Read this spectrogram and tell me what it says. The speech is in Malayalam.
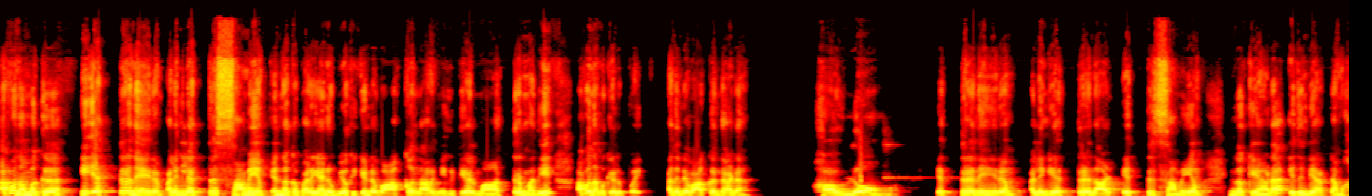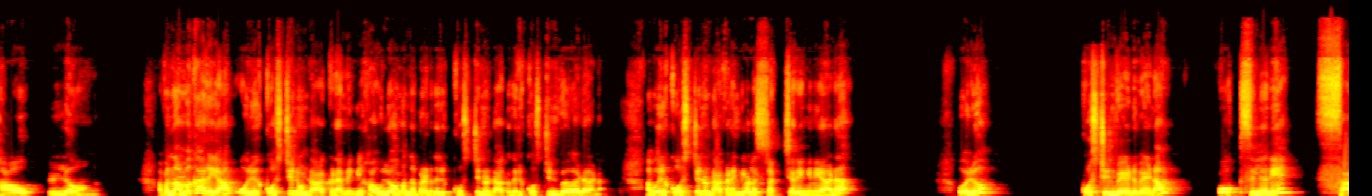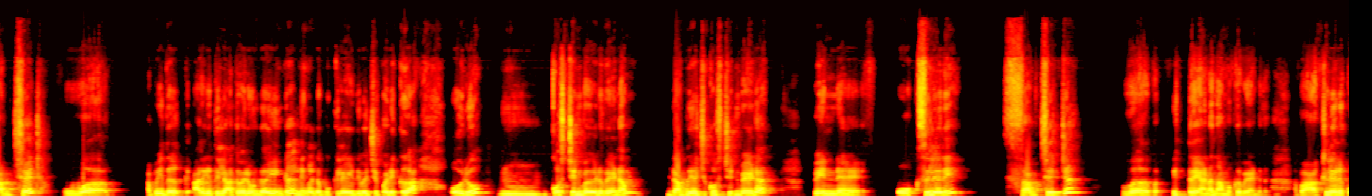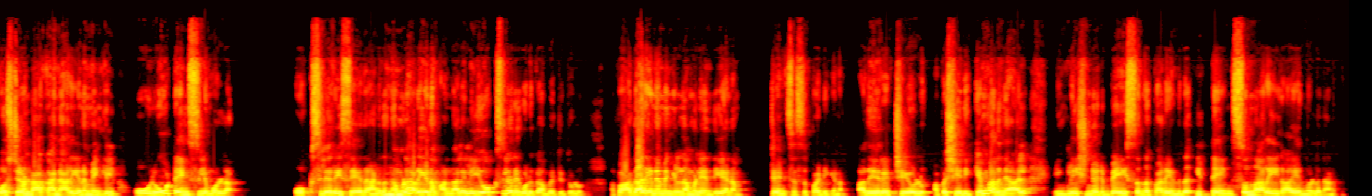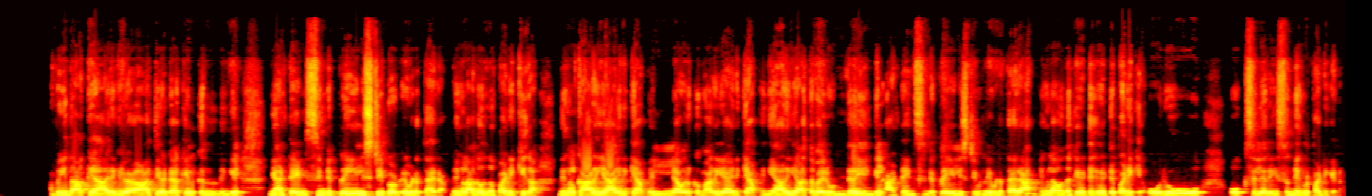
അപ്പോൾ നമുക്ക് ഈ എത്ര നേരം അല്ലെങ്കിൽ എത്ര സമയം എന്നൊക്കെ പറയാൻ ഉപയോഗിക്കേണ്ട വാക്കൊന്ന് അറിഞ്ഞു കിട്ടിയാൽ മാത്രം മതി. അപ്പൊ നമുക്ക് എളുപ്പമായി. അതിന്റെ വാക്ക് എന്താണ്? ഹൗ ലോങ് എത്ര നേരം അല്ലെങ്കിൽ എത്ര നാൾ എത്ര സമയം എന്നൊക്കെയാണ് ഇതിന്റെ അർത്ഥം. ഹൗ ലോങ് അപ്പൊ നമുക്കറിയാം ഒരു ക്വസ്റ്റ്യൻ ഉണ്ടാക്കണമെങ്കിൽ ഹൗ ലോങ് എന്ന് പറയുന്നത് ഒരു ക്വസ്റ്റ്യൻ ഉണ്ടാക്കുന്ന ഒരു ക്വസ്റ്റ്യൻ വേർഡ് ആണ്. അപ്പൊ ഒരു ക്വസ്റ്റ്യൻ ഉണ്ടാക്കണമെങ്കിലുള്ള സ്ട്രക്ചർ എങ്ങനെയാണ്? ഒരു ക്വസ്റ്റ്യൻ വേർഡ് വേണം. ഓക്സിലറി സബ്ജക്റ്റ് വേർബ് അപ്പൊ ഇത് അറിയത്തില്ലാത്തവരുണ്ട് എങ്കിൽ നിങ്ങളുടെ ബുക്കിൽ എഴുതി വെച്ച് പഠിക്കുക. ഒരു ക്വസ്റ്റ്യൻ വേർഡ് വേണം. ഡബ്ല്യു എച്ച് ക്വസ്റ്റ്യൻ വേർഡ് പിന്നെ ഓക്സിലറി സബ്ജക്റ്റ് വേർബ് ഇത്രയാണ് നമുക്ക് വേണ്ടത്. അപ്പൊ ആക്ച്വലി ഒരു ക്വസ്റ്റ്യൻ ഉണ്ടാക്കാൻ അറിയണമെങ്കിൽ ഓരോ ടെൻസിലുമുള്ള ഓക്സിലറീസ് ഏതാണെന്ന് നമ്മൾ അറിയണം എന്നാലല്ലേ ഈ ഓക്സിലറി കൊടുക്കാൻ പറ്റത്തുള്ളൂ. അപ്പൊ അതറിയണമെങ്കിൽ നമ്മൾ എന്ത് ചെയ്യണം? ടെൻസസ് പഠിക്കണം. അതേ രക്ഷയുള്ളൂ അപ്പൊ ശരിക്കും പറഞ്ഞാൽ ഇംഗ്ലീഷിന്റെ ഒരു ബേസ് എന്ന് പറയുന്നത് ഈ ടെൻസ് ഒന്ന് അറിയുക എന്നുള്ളതാണ്. അപ്പൊ ഇതൊക്കെ ആരെങ്കിലും ആദ്യമായിട്ടാണ് കേൾക്കുന്നതെങ്കിൽ ഞാൻ ടെൻസിന്റെ പ്ലേലിസ്റ്റ് ഇപ്പോൾ ഇവിടെ തരാം. നിങ്ങൾ അതൊന്ന് പഠിക്കുക. നിങ്ങൾക്ക് അറിയായിരിക്കാം. എല്ലാവർക്കും അറിയായിരിക്കാം. ഇനി അറിയാത്തവരുണ്ട് എങ്കിൽ ആ ടെൻസിന്റെ പ്ലേലിസ്റ്റ് ഇവിടെ ഇവിടെ തരാം. നിങ്ങൾ അതൊന്ന് കേട്ട് കേട്ട് പഠിക്കുക. ഓരോ ഓക്സിലറീസും നിങ്ങൾ പഠിക്കണം.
